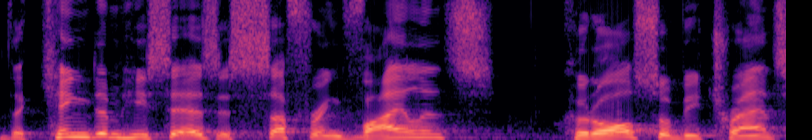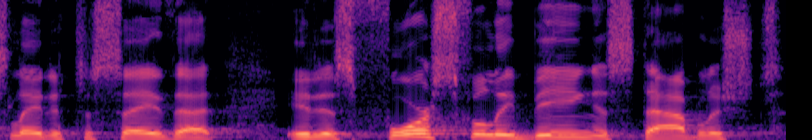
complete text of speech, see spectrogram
the kingdom, he says, is suffering violence, could also be translated to say that it is forcefully being established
